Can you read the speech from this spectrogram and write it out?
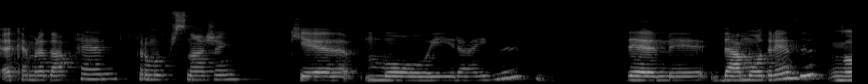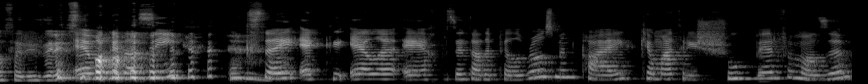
A câmara dá pan para uma personagem que é Moiraine da, Modred. Não sei dizer esse É uma coisa assim. O que sei é que ela é representada pela Rosamund Pike, que é uma atriz super famosa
